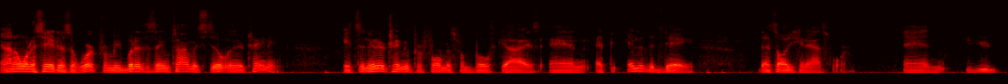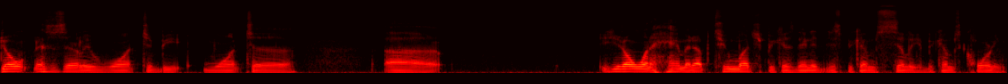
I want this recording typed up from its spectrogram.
I don't want to say it doesn't work for me, but at the same time, it's still entertaining. It's an entertaining performance from both guys, and at the end of the day, that's all you can ask for. And you don't necessarily want to be want to. Uh, you don't want to ham it up too much because then it just becomes silly. It becomes corny.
